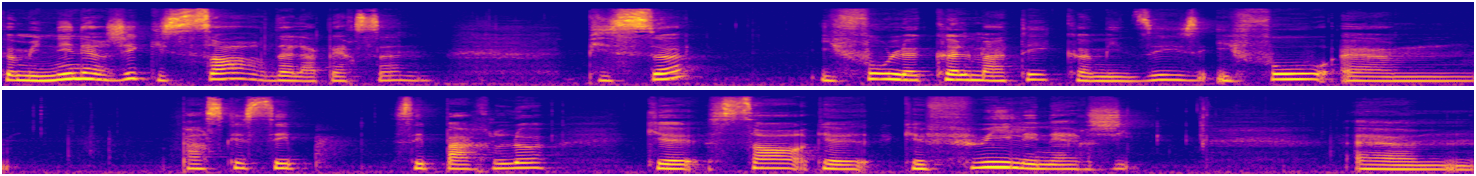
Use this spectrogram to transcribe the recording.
comme une énergie qui sort de la personne. Puis ça, il faut le colmater, comme ils disent. Il faut, euh, parce que c'est, par là que sort, que, que fuit l'énergie. Euh,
